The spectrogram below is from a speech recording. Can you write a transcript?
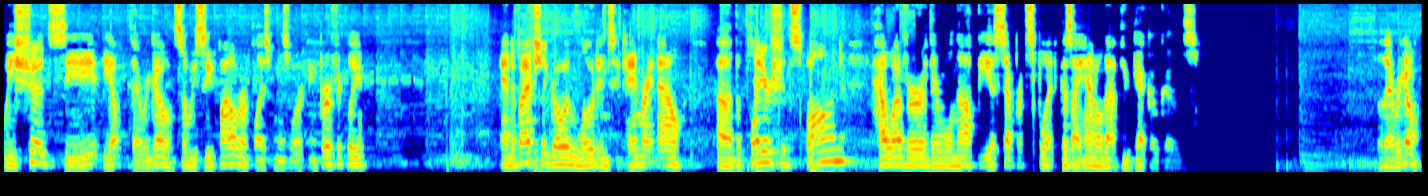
we should see, yep, there we go. So we see file replacement is working perfectly. And if I actually go and load into game right now, uh, the player should spawn. However, there will not be a separate split because I handle that through Gecko codes. So there we go.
